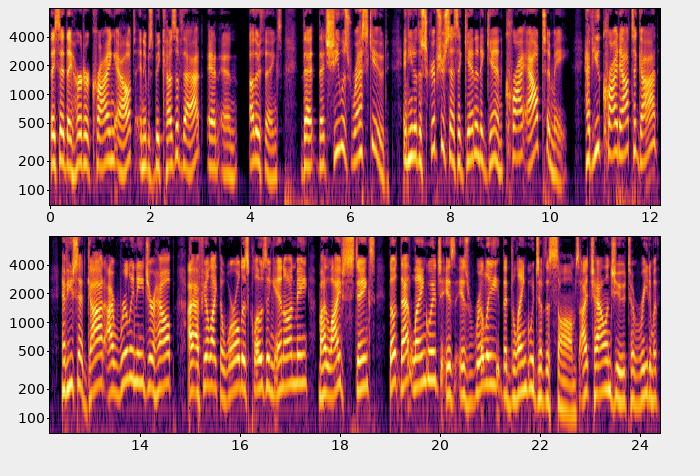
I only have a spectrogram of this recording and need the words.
they said they heard her crying out, and it was because of that, and and other things that that she was rescued. And you know, the scripture says again and again, "Cry out to me." Have you cried out to God? Have you said, God, I really need your help? I, I feel like the world is closing in on me. My life stinks. Th- that language is is really the language of the Psalms. I challenge you to read them with.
